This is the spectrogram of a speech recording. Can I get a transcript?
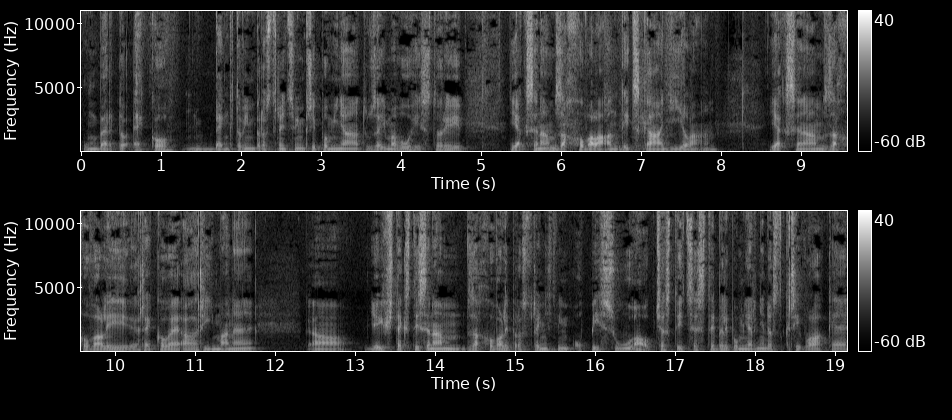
Umberto Eco, Bengtovým prostřednictvím připomíná tu zajímavou historii jak se nám zachovala antická díla, jak se nám zachovali řekové a římané, jejichž texty se nám zachovaly prostřednictvím opisů a občas ty cesty byly poměrně dost křivolaké.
